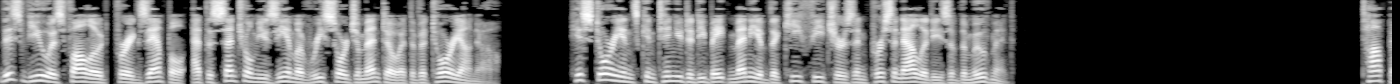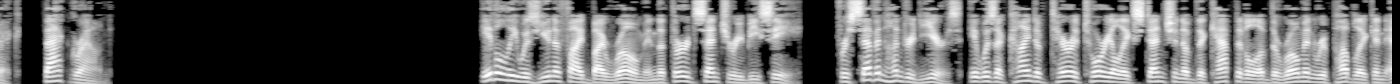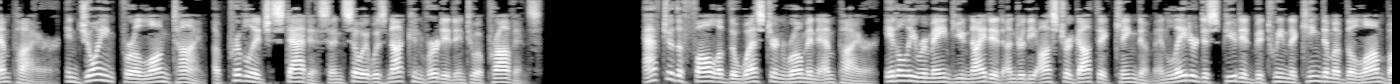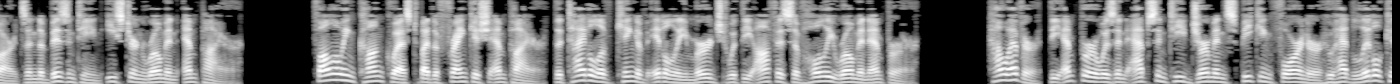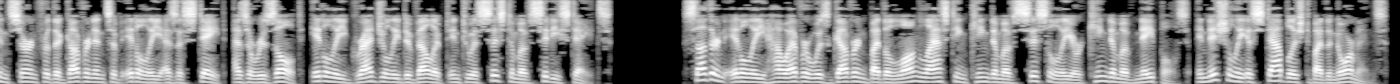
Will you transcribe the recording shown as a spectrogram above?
This view is followed, for example, at the Central Museum of Risorgimento at the Vittoriano. Historians continue to debate many of the key features and personalities of the movement. Background Italy was unified by Rome in the 3rd century BC. For 700 years, it was a kind of territorial extension of the capital of the Roman Republic and Empire, enjoying, for a long time, a privileged status and so it was not converted into a province. After the fall of the Western Roman Empire, Italy remained united under the Ostrogothic kingdom and later disputed between the Kingdom of the Lombards and the Byzantine Eastern Roman Empire. Following conquest by the Frankish Empire, the title of King of Italy merged with the office of Holy Roman Emperor. However, the emperor was an absentee German-speaking foreigner who had little concern for the governance of Italy as a state. As a result, Italy gradually developed into a system of city-states. Southern Italy however was governed by the long-lasting Kingdom of Sicily or Kingdom of Naples, initially established by the Normans.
